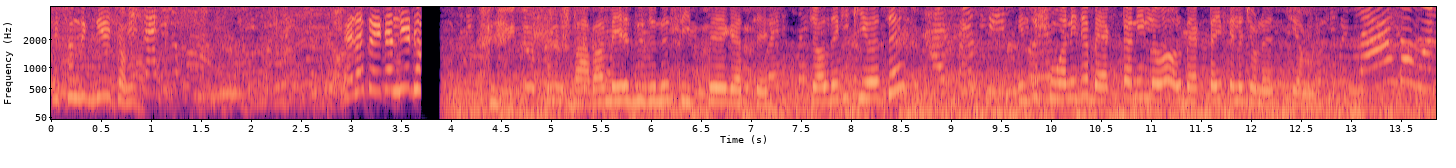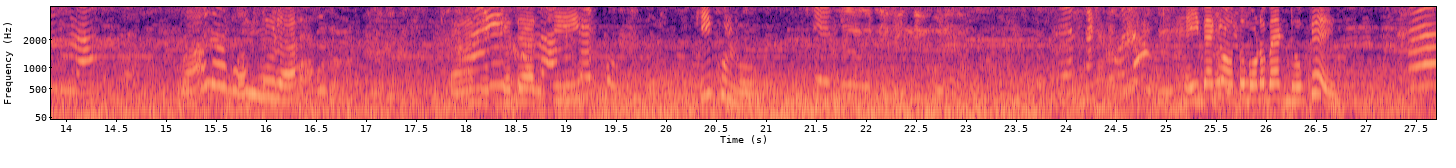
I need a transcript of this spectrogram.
পিছন দিক দিয়েই চলো। এটা তো এখান দিয়ে বাবা মেয়ে দুজনে সিট পেয়ে গেছে। চল দেখি কি হয়েছে। কিন্তু সুয়ানি যে ব্যাগটা নিল ওর ব্যাগটাই ফেলে চলে এসেছি আমরা। না বন্ধুরা না বন্ধুরা। তারা মেট্রোতে আছি। কি খুলবো? এই ব্যাগে অত বড় ব্যাগ ঢোকে? হ্যাঁ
